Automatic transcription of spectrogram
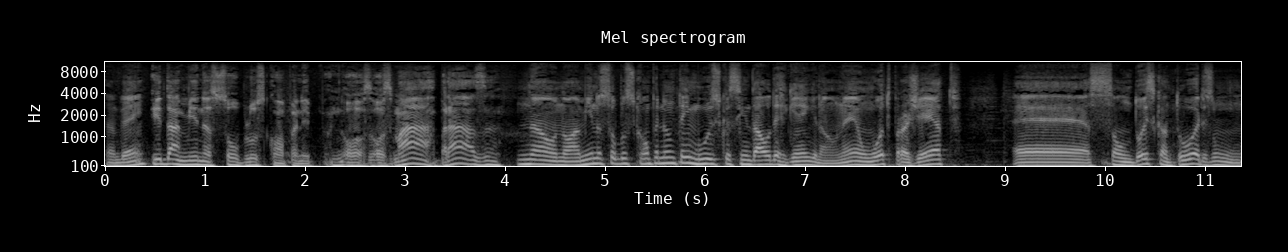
também. E da Minas Soul Blues Company? Os, Osmar, Brasa? Não, não, a Minas Soul Blues Company não tem músico assim da Alder Gang não, né? É um outro projeto. É, são dois cantores, um,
